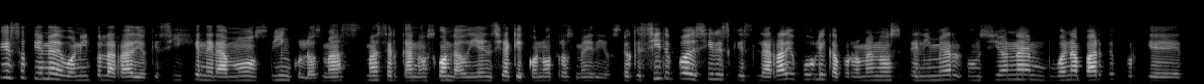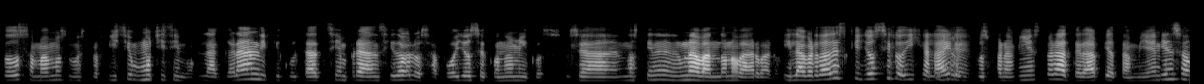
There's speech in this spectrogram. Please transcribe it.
que eso tiene de bonito la radio, que sí generamos vínculos más, más cercanos con la audiencia que con otros medios. Lo que sí te puedo decir es que la radio pública, por lo menos el IMER, funciona en buena parte porque todos amamos nuestro oficio muchísimo. La gran dificultad siempre han sido los apoyos económicos, o sea, nos tienen en un abandono bárbaro. Y la verdad es que yo sí lo dije al aire, pues para mí esto era terapia también. Pienso,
